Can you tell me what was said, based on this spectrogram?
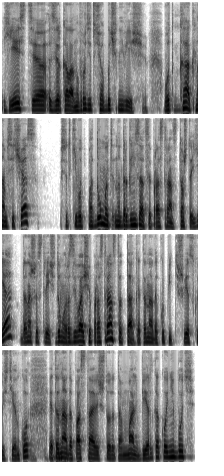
Есть э, зеркала, ну, вроде это все обычные вещи. Вот как нам сейчас все-таки вот подумать над организацией пространства. Потому что я до нашей встречи думал, развивающее пространство, так, это надо купить шведскую стенку, это надо поставить что-то там, мольберт какой-нибудь,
